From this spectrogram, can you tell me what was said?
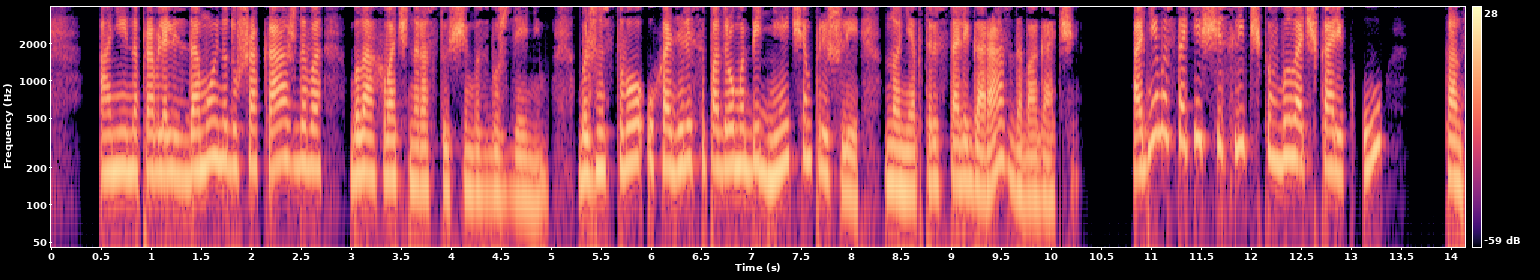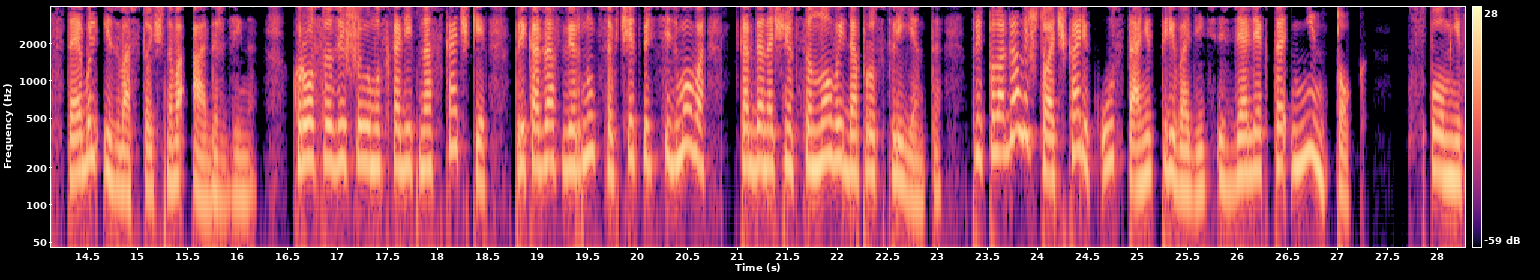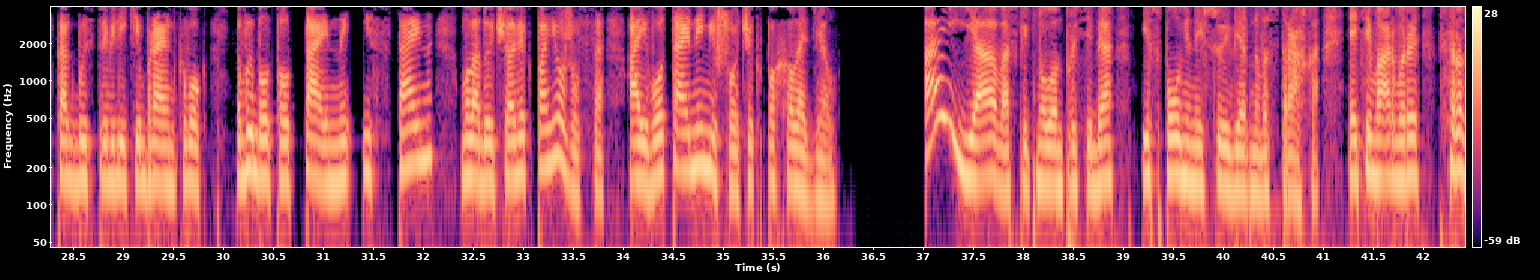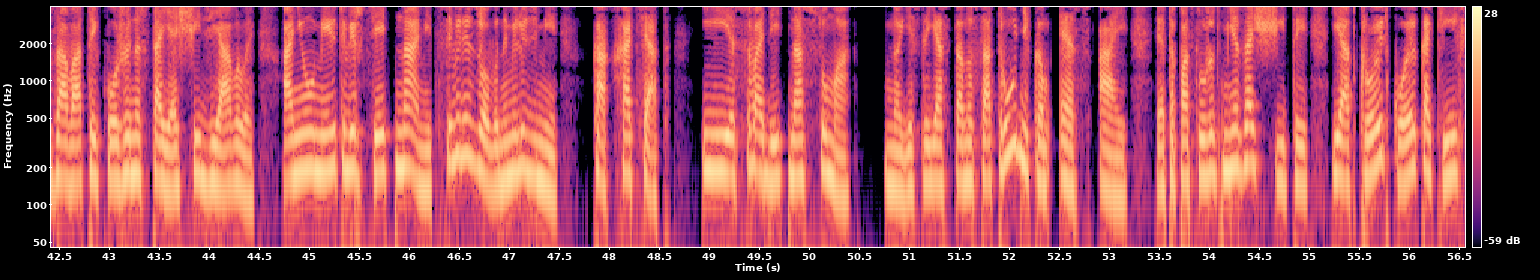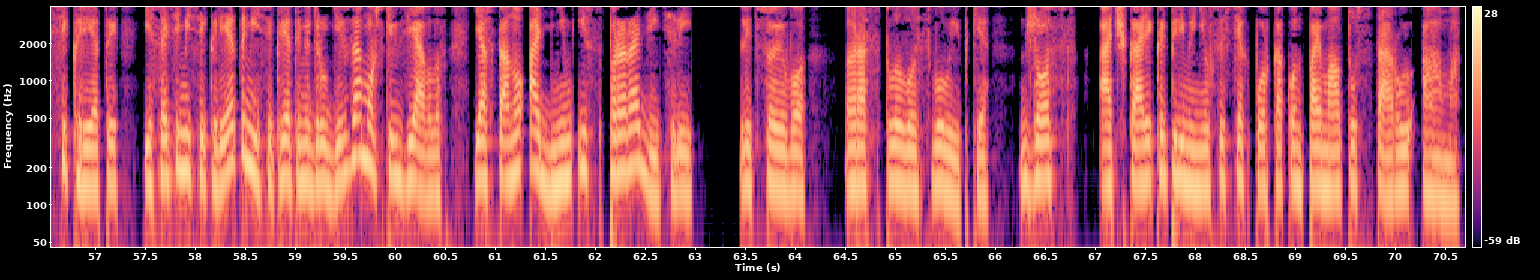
Они направлялись домой, но душа каждого была охвачена растущим возбуждением. Большинство уходили с ипподрома беднее, чем пришли, но некоторые стали гораздо богаче. Одним из таких счастливчиков был очкарик У, констебль из восточного Абердина. Кросс разрешил ему сходить на скачки, приказав вернуться в четверть седьмого, когда начнется новый допрос клиента. Предполагалось, что очкарик У станет переводить с диалекта «нинток», Вспомнив, как быстро великий Брайан Квок выболтал тайны из тайн, молодой человек поежился, а его тайный мешочек похолодел. «Ай я!» — воскликнул он про себя, исполненный суеверного страха. «Эти варвары с розоватой кожей — настоящие дьяволы. Они умеют вертеть нами, цивилизованными людьми, как хотят, и сводить нас с ума. Но если я стану сотрудником SI, это послужит мне защитой и откроет кое-какие их секреты, и с этими секретами и секретами других заморских дьяволов я стану одним из прародителей. Лицо его расплылось в улыбке. Джосс очкарика переменился с тех пор, как он поймал ту старую ама.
